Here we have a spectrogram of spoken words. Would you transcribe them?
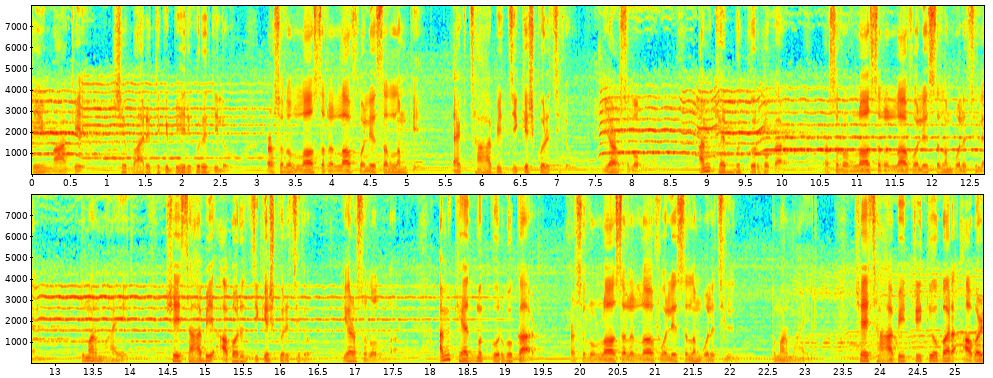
সেই মাকে সে বাড়ি থেকে বের করে দিল। রসল্লাহ সাল্লাহ সাল্লামকে এক সাহাবি জিজ্ঞেস করেছিল, ইয়া রসল্লাহ আমি খেদবোধ করব কার? রসল্লাহ সাল্লাহ সাল্লাম বলেছিলেন, তোমার মায়ের। সেই সাহাবি আবারও জিজ্ঞেস করেছিল, ইয়া রসল্লাহ আমি খেদমত করব কার? রসুল্লাহ সাল্লাহ সাল্লাম বলেছিলেন, তোমার মায়ের। সেই সাহাবি তৃতীয়বার আবার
